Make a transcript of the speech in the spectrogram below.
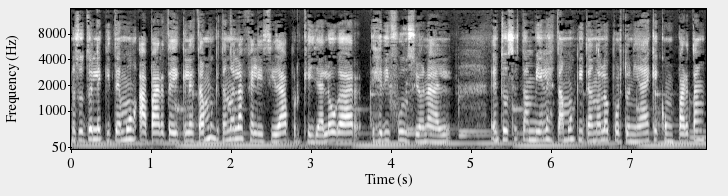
nosotros le quitemos, aparte de que le estamos quitando la felicidad porque ya el hogar es disfuncional, entonces también le estamos quitando la oportunidad de que compartan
